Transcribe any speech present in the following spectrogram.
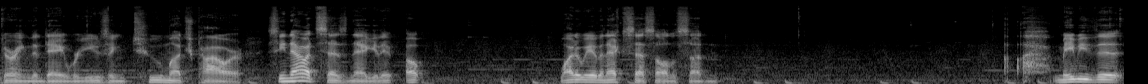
during the day. We're using too much power. See, now it says negative. Oh. Why do we have an excess all of a sudden? Maybe the...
